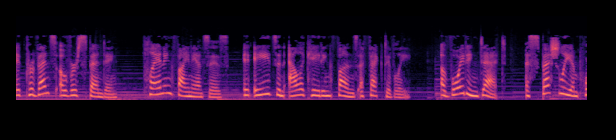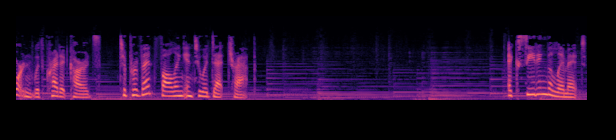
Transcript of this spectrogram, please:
it prevents overspending. Planning finances. It aids in allocating funds effectively. Avoiding debt, especially important with credit cards, to prevent falling into a debt trap. Exceeding the limit.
